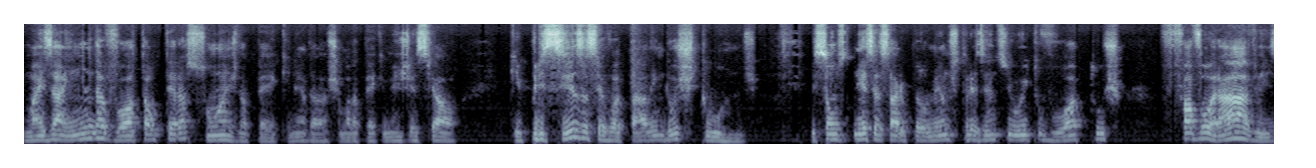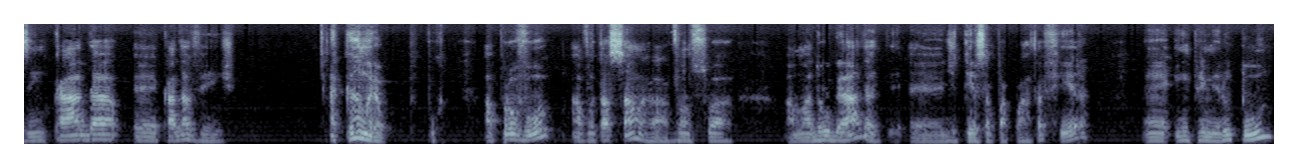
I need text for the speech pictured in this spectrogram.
mas ainda vota alterações da PEC, né, da chamada PEC emergencial, que precisa ser votada em dois turnos. E são necessários pelo menos 308 votos favoráveis em cada, é, cada vez. A Câmara aprovou a votação, avançou a, a madrugada é, de terça para quarta-feira, é, em primeiro turno,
